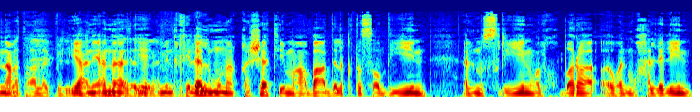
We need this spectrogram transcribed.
نعم. يتعلق بال يعني أنا الملف. من خلال مناقشاتي مع بعض الاقتصاديين المصريين والخبراء والمحللين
